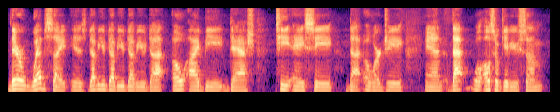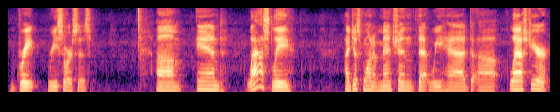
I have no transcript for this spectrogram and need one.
Their website is www.oib-tac.org, and that will also give you some great resources. Um, and lastly, I just want to mention that we had uh, last year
